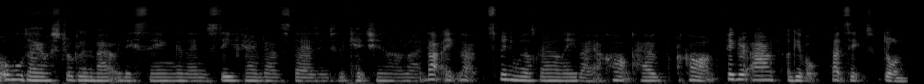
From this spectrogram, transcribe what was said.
all day I was struggling about with this thing and then Steve came downstairs into the kitchen and I'm like, that, that spinning wheel's going on eBay. I can't cope. I can't figure it out. I give up. That's it. Done.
